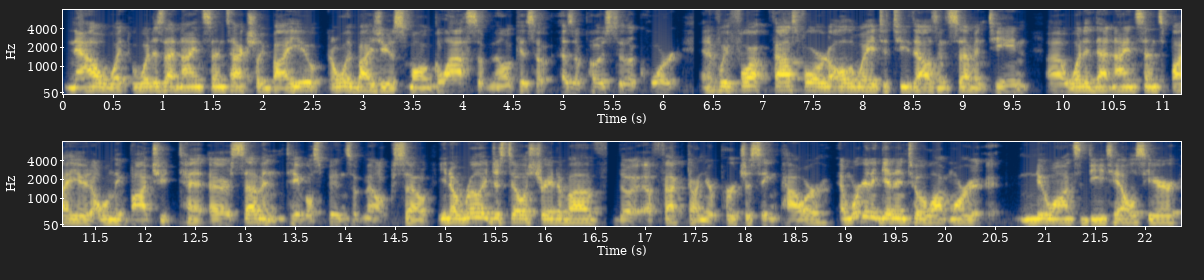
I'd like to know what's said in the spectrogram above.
now, what what does that nine cents actually buy you? It only buys you a small glass of milk as, as opposed to the quart. And if we fast forward all the way to 2017, uh, what did that nine cents buy you? It only bought you 10 or seven tablespoons of milk. So, you know, really just illustrative of the effect on your purchasing power. And we're going to get into a lot more nuanced details here.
